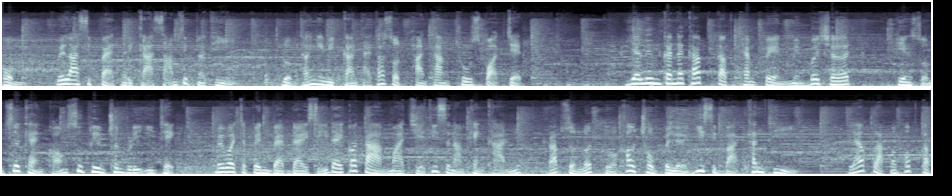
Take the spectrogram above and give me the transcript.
คม เวลา 18นาฬิกา30 นาทีรวมทั้งยังมีการถ่ายทอดสดผ่านทาง True Sport 7 อย่าลืมกันนะครับกับแคมเปญ Member Shirt เพียงสวมเสื้อแข่งของ Supreme ชนบุรี E-Tech ไม่ว่าจะเป็นแบบใดสีใดก็ตามมาเชียร์ที่สนามแข่งขัน รับส่วนลดตั๋วเข้าชมไปเลย 20 บาททันที แล้วกลับมาพบกับ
